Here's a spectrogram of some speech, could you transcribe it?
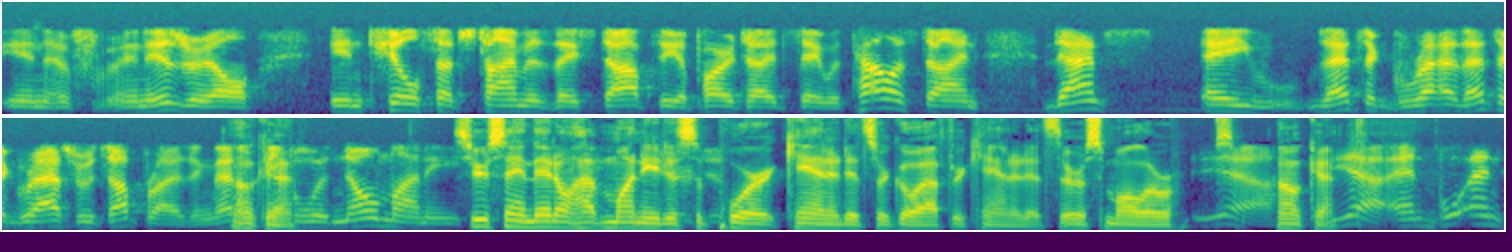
in in Israel until such time as they stop the apartheid state with Palestine. That's a that's a gra- that's a grassroots uprising. That's Okay. people with no money. So you're saying they don't have money to support candidates or go after candidates? They're a smaller. Yeah. Okay. Yeah, and bo- and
